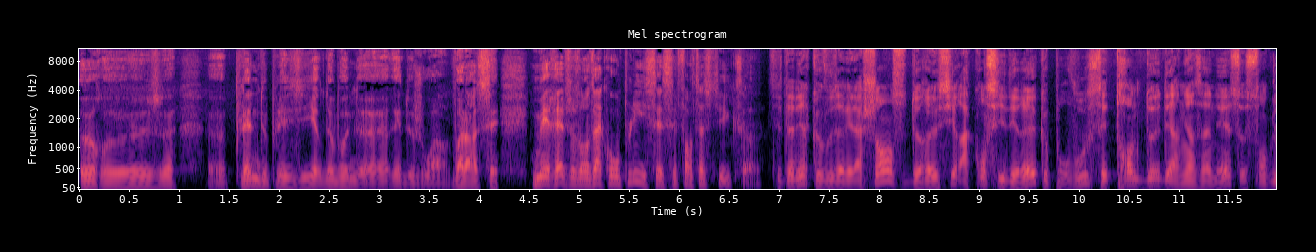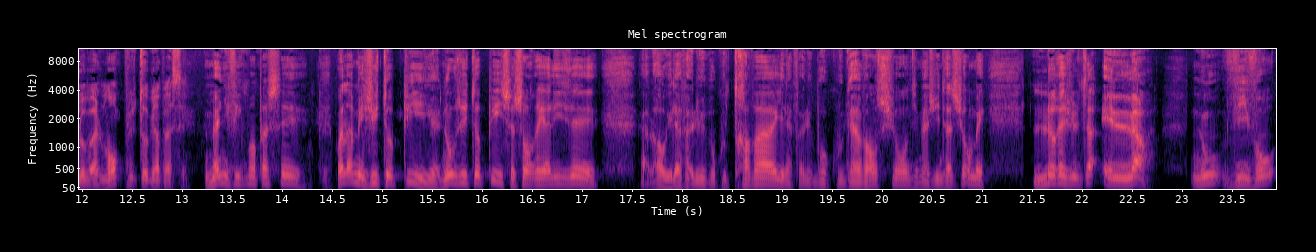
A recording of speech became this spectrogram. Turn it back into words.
heureuse, euh, pleine de plaisir, de bonheur et de joie. Voilà, c'est mes rêves se sont accomplis, c'est c'est fantastique ça. C'est-à-dire que vous avez la chance de réussir à considérer que pour vous, ces 32 dernières années se sont globalement plutôt bien passées. Magnifiquement passé. Voilà, mes utopies, nos utopies se sont réalisées. Alors il a fallu beaucoup de travail, il a fallu beaucoup d'invention, d'imagination, mais le résultat est là. Nous vivons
